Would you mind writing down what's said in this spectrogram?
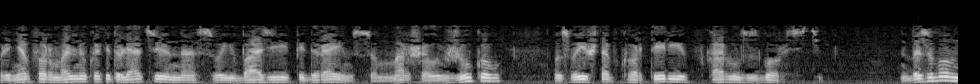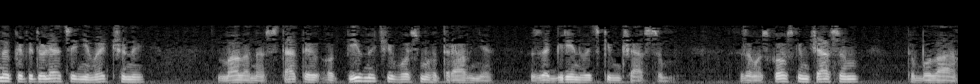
прийняв формальну капітуляцію на своїй базі під Реймсом маршал Жуков у своїй штаб-квартирі в Карлсгорсті. Безумовно, капітуляція Німеччини мала настати опівночі 8 травня за Грінвицьким часом. За московським часом то була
